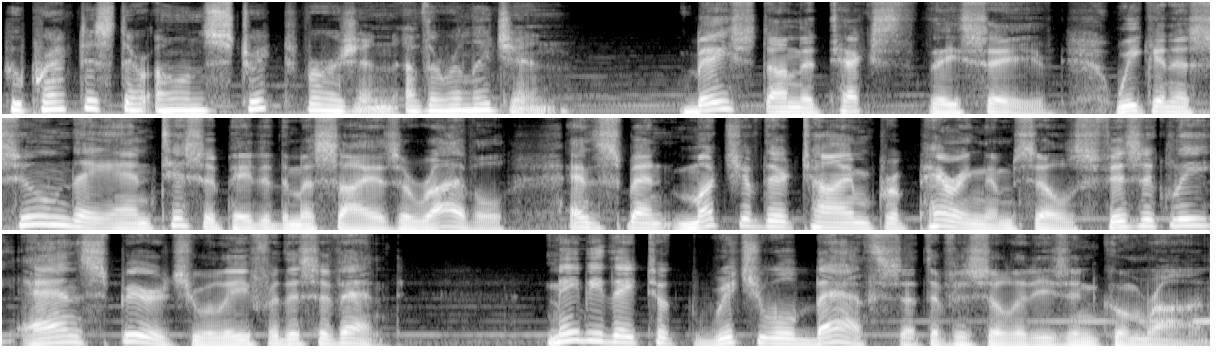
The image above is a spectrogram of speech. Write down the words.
who practiced their own strict version of the religion. Based on the texts they saved, we can assume they anticipated the Messiah's arrival and spent much of their time preparing themselves physically and spiritually for this event. Maybe they took ritual baths at the facilities in Qumran.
